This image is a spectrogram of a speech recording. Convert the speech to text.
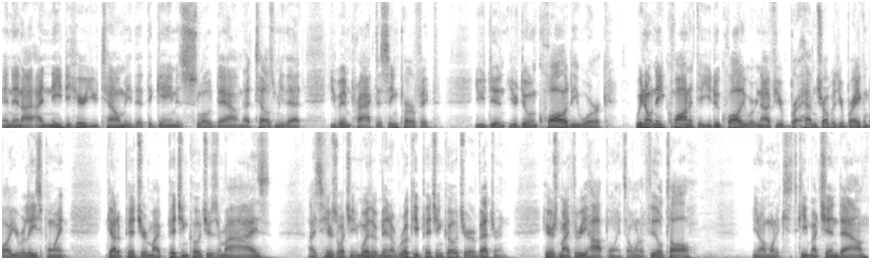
And then I, I need to hear you tell me that the game is slowed down. That tells me that you've been practicing perfect. You did. You're doing quality work. We don't need quantity. You do quality work. Now, if you're having trouble with your breaking ball, your release point, got a pitcher. My pitching coaches are my eyes. I s- here's what you whether it been a rookie pitching coach or a veteran. Here's my three hot points. I want to feel tall. You know, I want to keep my chin down.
